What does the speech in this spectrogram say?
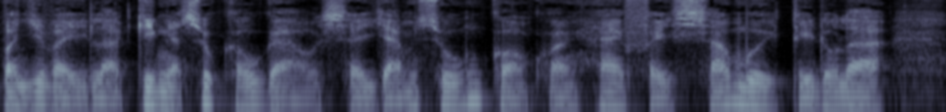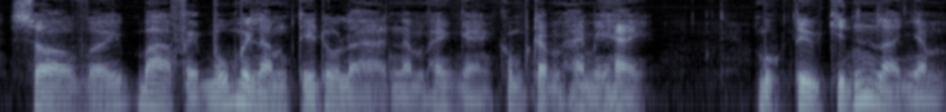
Và như vậy là kim ngạch xuất khẩu gạo sẽ giảm xuống còn khoảng 2,60 tỷ đô la so với 3,45 tỷ đô la năm 2022. Mục tiêu chính là nhằm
